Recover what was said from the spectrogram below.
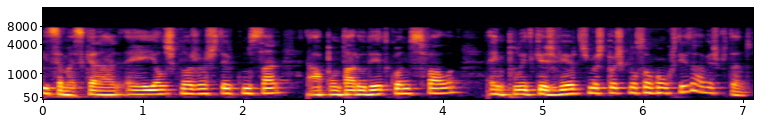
e também se calhar é a eles que nós vamos ter que começar a apontar o dedo quando se fala em políticas verdes, mas depois que não são concretizáveis. Portanto,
